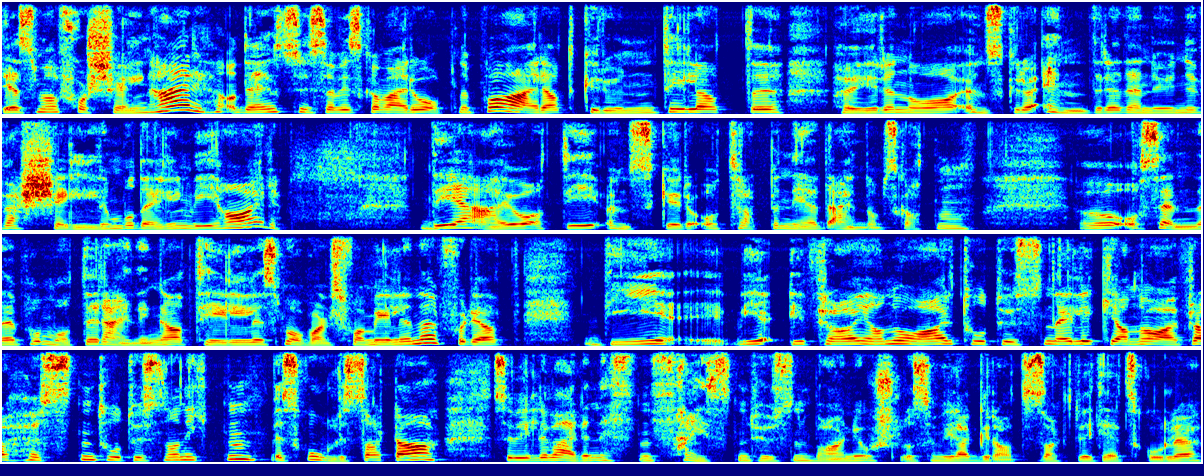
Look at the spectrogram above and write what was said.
Det som er forskjellen her, og det syns jeg vi skal være åpne på, er at grunnen til at eh, Høyre nå ønsker å endre denne universelle modellen vi har, det er jo at de ønsker å trappe ned eiendomsskatten. Og sende på en måte regninga til småbarnsfamiliene. fordi at de fra januar 2000, eller ikke januar, fra høsten 2019, ved skolestart da, så vil det være nesten 16 000 barn i Oslo som vil ha gratis aktivitetsskole.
